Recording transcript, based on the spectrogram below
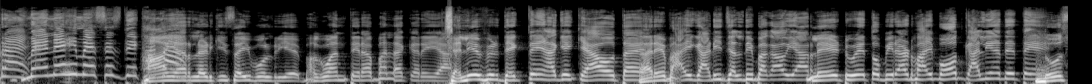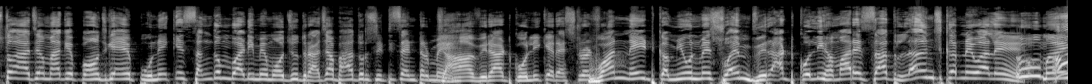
रहा है। मैंने ही मैसेज देखा हाँ था। यार लड़की सही बोल रही है। भगवान तेरा भला करे यार। चलिए फिर देखते हैं आगे क्या होता है। अरे भाई गाड़ी जल्दी भगाओ यार। लेट हुए तो विराट भाई बहुत गालियाँ देते हैं। दोस्तों आज हम आगे पहुँच गए हैं पुणे के संगमवाड़ी में मौजूद राजा बहादुर सिटी सेंटर में। जहाँ विराट कोहली के रेस्टोरेंट वन एट कम्यून में स्वयं विराट कोहली हमारे साथ लंच करने वाले हैं। ओह माय Oh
